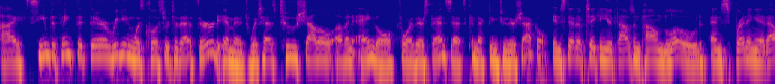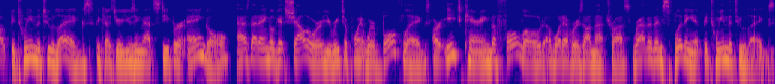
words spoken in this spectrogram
I seem to think that their rigging was closer to that third image, which has too shallow of an angle for their span sets connecting to their shackle. Instead of taking your thousand pound load and spreading it out between the two legs because you're using that steeper angle, as that angle gets shallower, you reach a point where both legs are each carrying the full load of whatever is on that truss rather than splitting it between the two legs.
